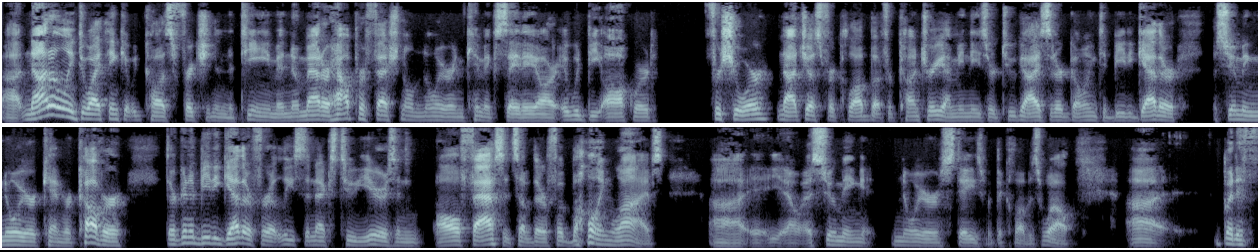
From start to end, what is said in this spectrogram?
Uh, not only do I think it would cause friction in the team, and no matter how professional Neuer and Kimmich say they are, it would be awkward for sure, not just for club, but for country. I mean, these are two guys that are going to be together, assuming Neuer can recover. They're going to be together for at least the next two years in all facets of their footballing lives. uh, you know, assuming Neuer stays with the club as well. Uh, but if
